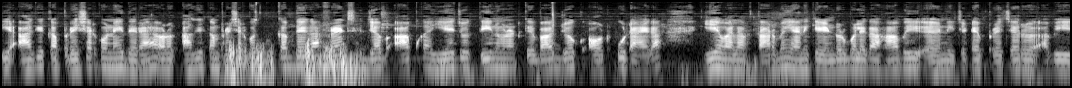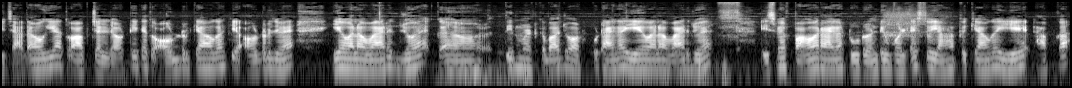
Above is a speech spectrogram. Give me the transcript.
ये आगे का प्रेशर को नहीं दे रहा है और आगे कम प्रेशर को कब देगा? फ्रेंड्स जब आपका ये जो तीन मिनट के बाद जो आउटपुट आएगा, ये वाला तार में, यानी कि इंडोर बोलेगा हाँ भाई नीचे टेम्परेचर अभी ज़्यादा हो गया तो आप चल जाओ। ठीक है? तो आउटडोर क्या होगा कि आउटडोर जो है, ये वाला वायर जो है तीन मिनट के बाद जो आउटपुट आएगा, ये वाला वायर जो है, इसमें पावर आएगा टू ट्वेंटी वोल्टेज तो यहाँ पे क्या होगा? ये आपका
